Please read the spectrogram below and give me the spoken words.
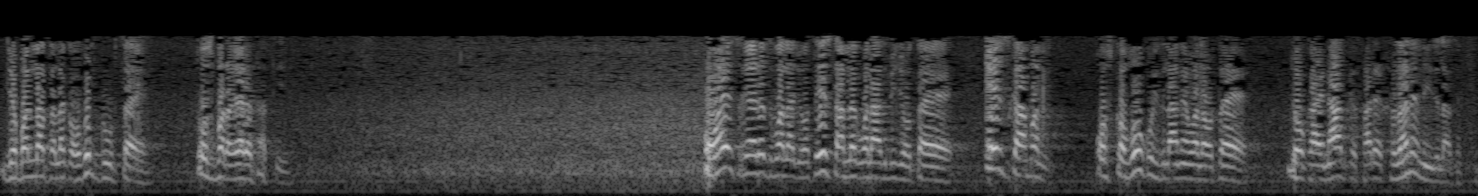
جب اللہ تعالیٰ کا حکم ٹوٹتا ہے تو اس پر غیرت آتی ہے۔ اور اس غیرت والا جو ہوتا ہے، اس تعلق والا آدمی جو ہوتا ہے، اس کا عمل، اس کو وہ کچھ دلانے والا ہوتا ہے جو کائنات کے سارے خزانے نہیں دلا سکتے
